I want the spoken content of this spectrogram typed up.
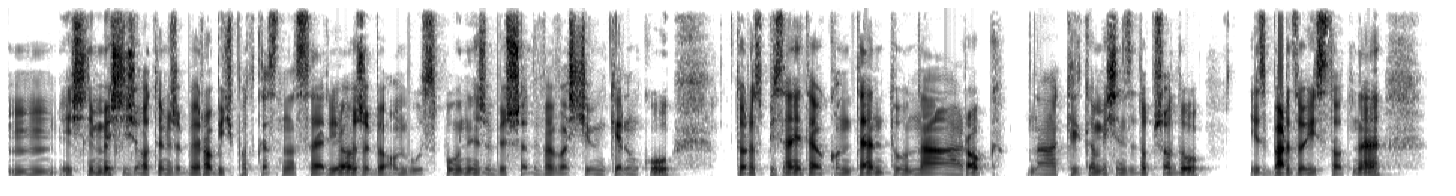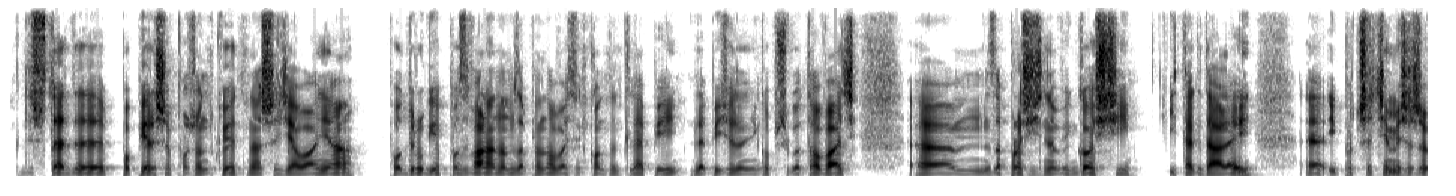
mm, jeśli myślisz o tym, żeby robić podcast na serio, żeby on był spójny, żeby szedł we właściwym kierunku, to rozpisanie tego kontentu na rok, na kilka miesięcy do przodu jest bardzo istotne, gdyż wtedy po pierwsze porządkuje nasze działania, po drugie, pozwala nam zaplanować ten content lepiej, lepiej się do niego przygotować, zaprosić nowych gości i tak dalej. E, I po trzecie, myślę, że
